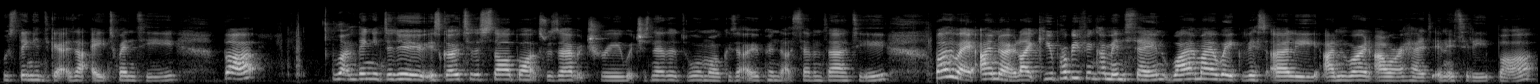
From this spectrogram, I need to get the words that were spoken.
was thinking to get is at 8.20. But what I'm thinking to do is go to the Starbucks Reserve Roastery, which is near the Duomo because it opened at 7.30. By the way, I know, like, you probably think I'm insane. Why am I awake this early and we're an hour ahead in Italy? But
